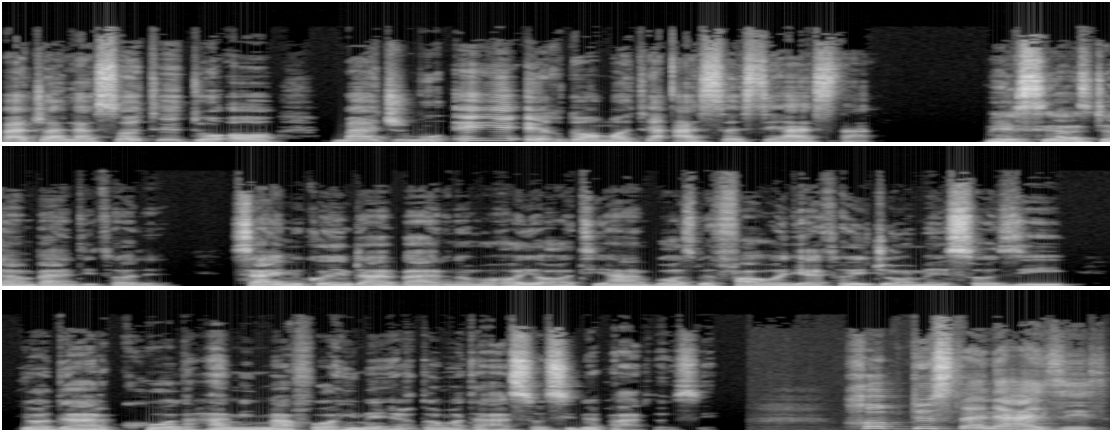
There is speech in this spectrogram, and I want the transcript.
و جلسات دعا مجموعه اقدامات اساسی هستند. مرسی از جمع تاله. سعی می‌کنیم در برنامه های آتی هم باز به فعالیت های جامعه سازی یا در کل همین مفاهیم اقدامات اساسی بپردازیم. خب دوستان عزیز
